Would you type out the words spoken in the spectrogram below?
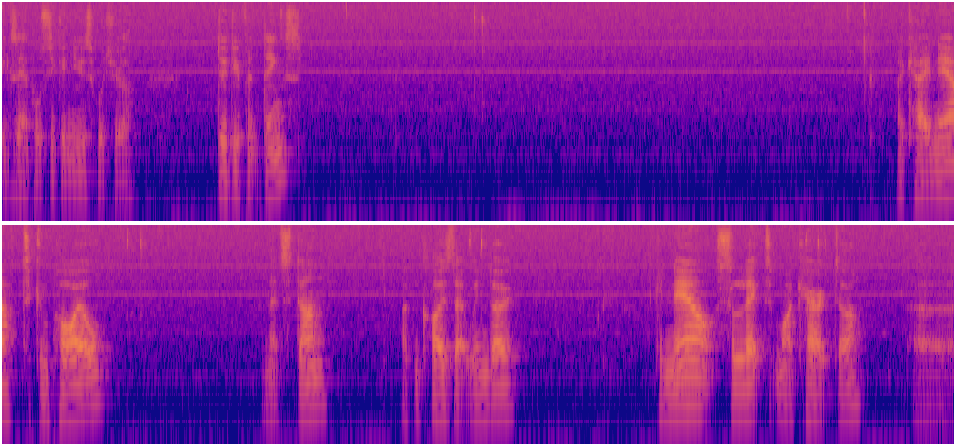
examples you can use which are, do different things. Okay, now to compile, and that's done. I can close that window I can now select my character uh,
